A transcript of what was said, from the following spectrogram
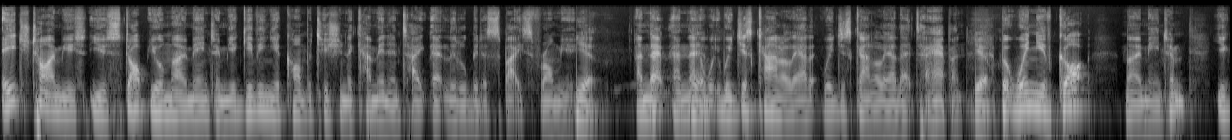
each time you you stop your momentum, you're giving your competition to come in and take that little bit of space from you. Yeah. And that and that Yeah. we, we just can't allow that. We just can't allow that to happen. Yeah. But when you've got momentum, you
